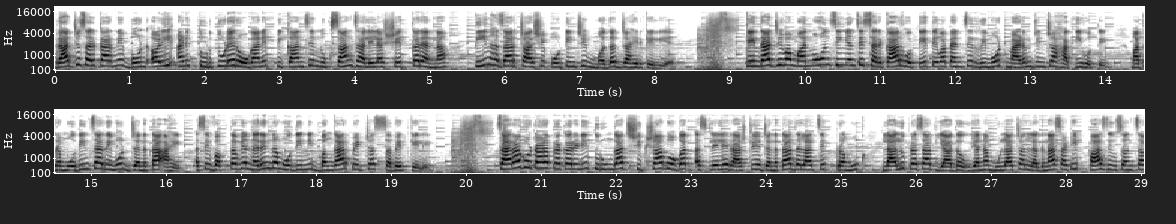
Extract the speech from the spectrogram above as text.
राज्य सरकारने बोंडअळी आणि तुडतुडे रोगाने पिकांचे नुकसान झालेल्या शेतकऱ्यांना तीन हजार चारशे कोटींची मदत जाहीर केली आहे. केंद्रात जेव्हा मनमोहन सिंग यांचे सरकार होते तेव्हा त्यांचे रिमोट मॅडमजींच्या हाती होते. मात्र मोदींचा रिमोट जनता आहे असे वक्तव्य नरेंद्र मोदींनी बंगारपेठच्या सभेत केले. चारा घोटाळा प्रकरणी तुरुंगात शिक्षा भोगत असलेले राष्ट्रीय जनता दलाचे प्रमुख लालू प्रसाद यादव यांना मुलाच्या लग्नासाठी पाच दिवसांचा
